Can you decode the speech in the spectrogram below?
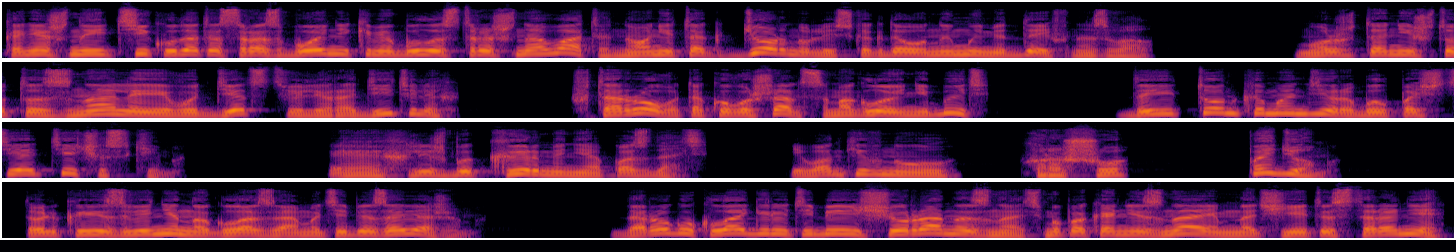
Конечно, идти куда-то с разбойниками было страшновато, но они так дернулись, когда он им имя Дэйв назвал. Может, они что-то знали о его детстве или родителях? Второго такого шанса могло и не быть. Да и тон командира был почти отеческим. Эх, лишь бы к Ирме не опоздать. Иван кивнул. «Хорошо, пойдем. Только извини, но глаза мы тебе завяжем. Дорогу к лагерю тебе еще рано знать, мы пока не знаем, на чьей ты стороне».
